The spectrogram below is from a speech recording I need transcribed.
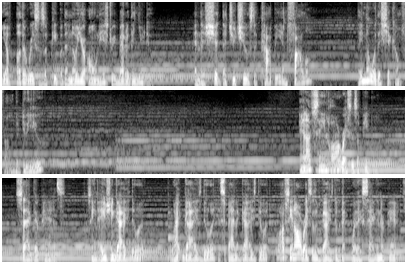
You have other races of people that know your own history better than you do. And the shit that you choose to copy and follow, they know where this shit comes from. But do you? And I've seen all races of people sag their pants. I've seen Asian guys do it, white guys do it, Hispanic guys do it. Oh, I've seen all races of guys do that where they sag in their pants.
